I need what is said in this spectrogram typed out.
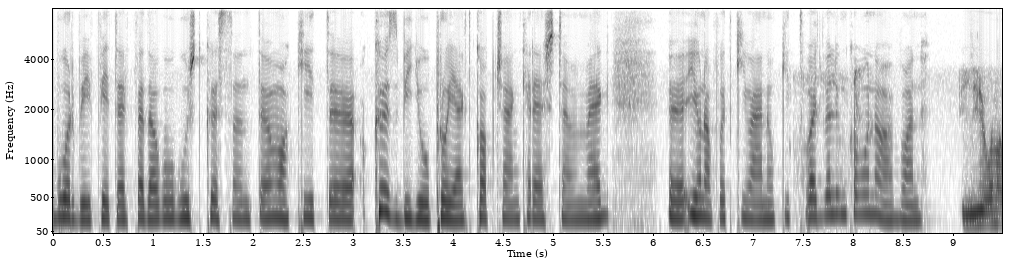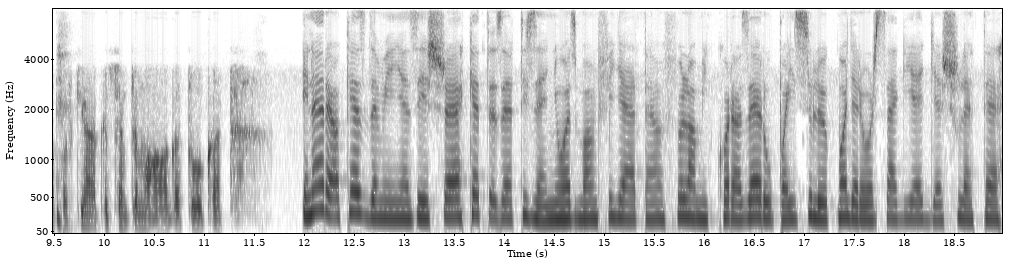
Borbé Péter pedagógust köszöntöm, akit a közbigyó projekt kapcsán kerestem meg. Jó napot kívánok, itt vagy velünk a vonalban? Jó napot kívánok, köszöntöm a hallgatókat. Én erre a kezdeményezésre 2018-ban figyeltem föl, amikor az Európai Szülők Magyarországi Egyesülete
